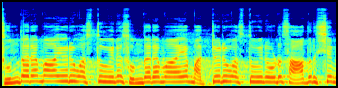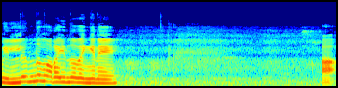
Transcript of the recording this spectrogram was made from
സുന്ദരമായൊരു വസ്തുവിന് സുന്ദരമായ മറ്റൊരു വസ്തുവിനോട് സാദൃശ്യമില്ലെന്ന് പറയുന്നത് എങ്ങനെ? അപ്പൊ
